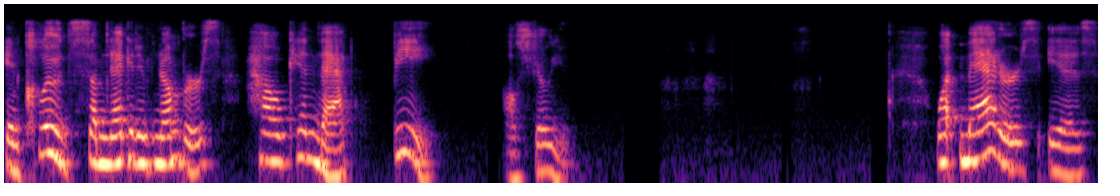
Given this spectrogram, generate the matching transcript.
includes some negative numbers. How can that be? I'll show you. What matters is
